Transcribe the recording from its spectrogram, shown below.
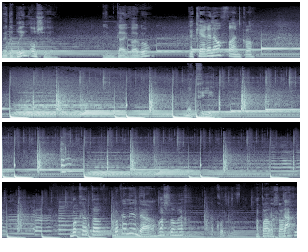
מדברים אושר, עם גיא ואגו וקרן אור פרנקו. מתחילים. בוקר טוב, בוקר נהדר, מה שלומך? הכל טוב. הפעם? החלטתי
